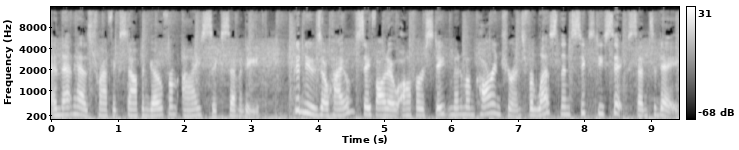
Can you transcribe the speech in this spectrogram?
and that has traffic stop and go from I 670. Good news, Ohio. Safe Auto offers state minimum car insurance for less than 66 cents a day.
